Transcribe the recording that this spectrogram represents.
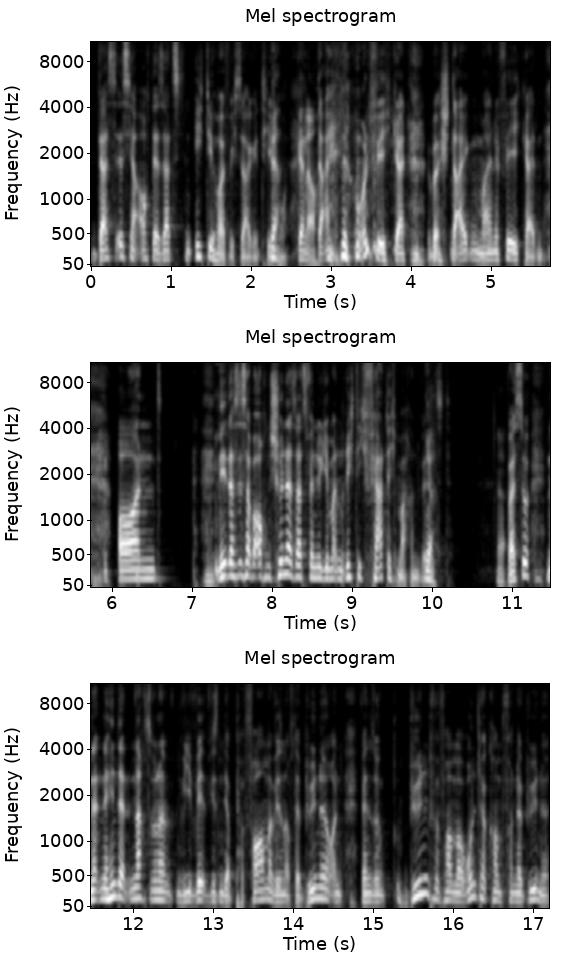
Das ist ja auch der Satz, den ich dir häufig sage, Timo. Ja, genau. Deine Unfähigkeiten übersteigen meine Fähigkeiten. Und nee, das ist aber auch ein schöner Satz, wenn du jemanden richtig fertig machen willst. Ja. Weißt du, na, na, hinter, nach so einer, wir, wir sind ja Performer, wir sind auf der Bühne und wenn so ein Bühnenperformer runterkommt von der Bühne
